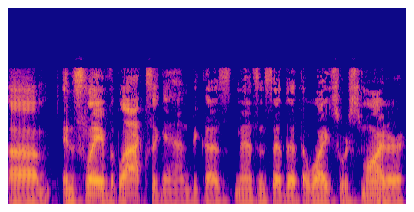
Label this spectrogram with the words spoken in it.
um, enslave the blacks again, because Manson said that the whites were smarter,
